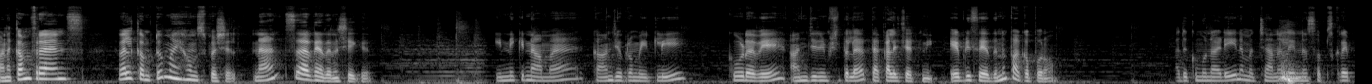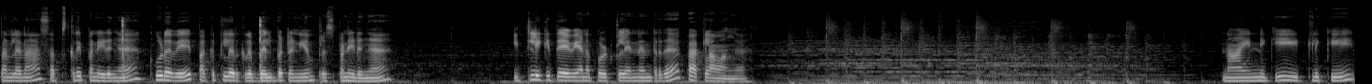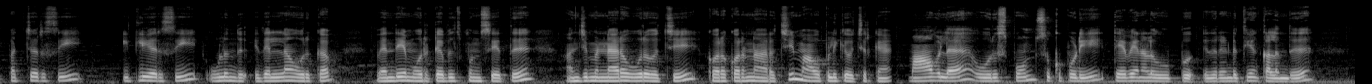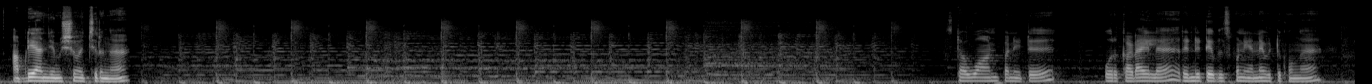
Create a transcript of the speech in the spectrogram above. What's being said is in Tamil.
வணக்கம் friends welcome to my home special நான் சாரண்யா தனசேகர். இன்றைக்கி நாம் காஞ்சிபுரம் இட்லி கூடவே அஞ்சு நிமிஷத்தில் தக்காளி சட்னி. எப்படி செய்யுதுன்னு பார்க்க போகிறோம் அதுக்கு முன்னாடி நம்ம சேனலை இன்னும் சப்ஸ்கிரைப் பண்ணலைன்னா சப்ஸ்கிரைப் பண்ணிவிடுங்க கூடவே பக்கத்தில் இருக்கிற பெல் பட்டனையும் ப்ரெஸ் பண்ணிவிடுங்க இட்லிக்கு தேவையான பொருட்கள் என்னன்றதை பார்க்கலாம் வாங்க. நான் இன்றைக்கி இட்லிக்கு பச்சரிசி இட்லி அரிசி உளுந்து இதெல்லாம் ஒரு கப் வெந்தயம் ஒரு டேபிள் ஸ்பூன் சேர்த்து அஞ்சு மணி நேரம் ஊற வச்சு கொர கொரன்னு அரைச்சி மாவு புளிக்க வச்சுருக்கேன். மாவில் ஒரு ஸ்பூன் சுக்குப்பொடி தேவையான அளவு உப்பு இது ரெண்டுத்தையும் கலந்து அப்படியே அஞ்சு நிமிஷம் வச்சுருங்க. ஸ்டவ் ஆன் பண்ணிவிட்டு ஒரு கடாயில் ரெண்டு டேபிள் ஸ்பூன் எண்ணெய் விட்டுக்கோங்க.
